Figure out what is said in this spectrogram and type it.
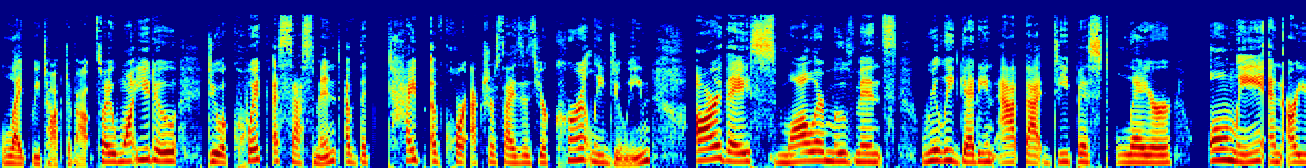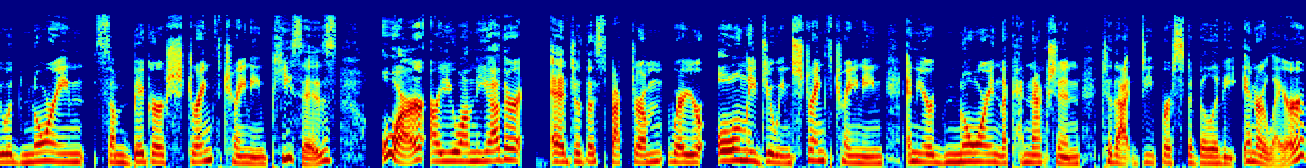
like we talked about. So I want you to do a quick assessment of the type of core exercises you're currently doing. Are they smaller movements, really getting at that deepest layer? Only and are you ignoring some bigger strength training pieces? Or are you on the other edge of the spectrum where you're only doing strength training and you're ignoring the connection to that deeper stability inner layer?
